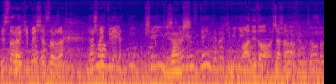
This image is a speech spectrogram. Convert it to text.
bir sonraki 5 yıl sonra görüşmek Vallahi dileğiyle. bir Şey, Güzelmiş. Karadeniz değil de belki bir il Vadi olur. Doğa, hoşça. İnşallah olur.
